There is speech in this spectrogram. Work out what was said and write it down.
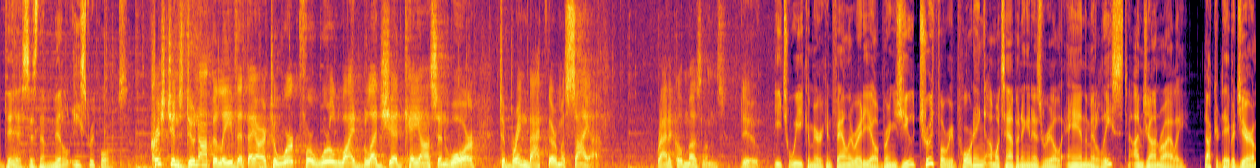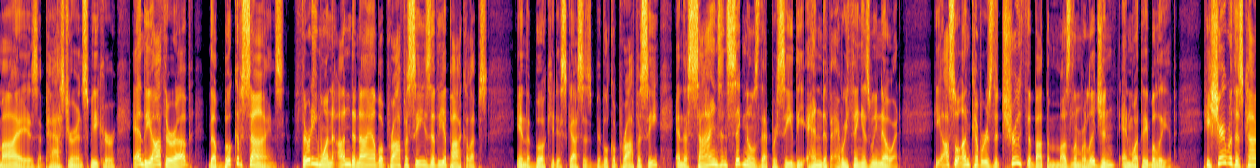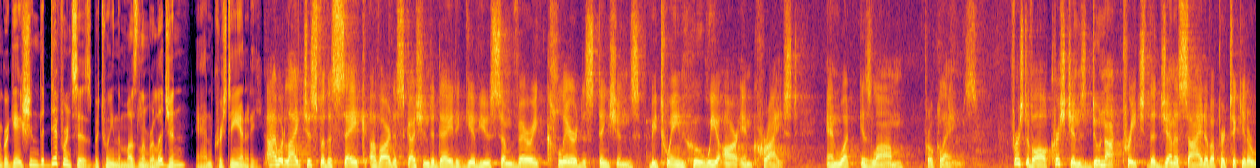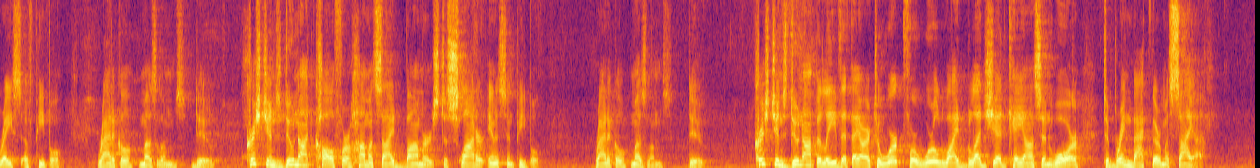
This is the Middle East Reports. Christians do not believe that they are to work for worldwide bloodshed, chaos, and war to bring back their Messiah. Radical Muslims do. Each week, American Family Radio brings you truthful reporting on what's happening in Israel and the Middle East. I'm John Riley. Dr. David Jeremiah is a pastor and speaker and the author of The Book of Signs 31 Undeniable Prophecies of the Apocalypse. In the book, he discusses biblical prophecy and the signs and signals that precede the end of everything as we know it. He also uncovers the truth about the Muslim religion and what they believe. He shared with his congregation the differences between the Muslim religion and Christianity. I would like, just for the sake of our discussion today, to give you some very clear distinctions between who we are in Christ and what Islam proclaims. First of all, Christians do not preach the genocide of a particular race of people. Radical Muslims do. Christians do not call for homicide bombers to slaughter innocent people. Radical Muslims do. Christians do not believe that they are to work for worldwide bloodshed, chaos, and war to bring back their Messiah.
